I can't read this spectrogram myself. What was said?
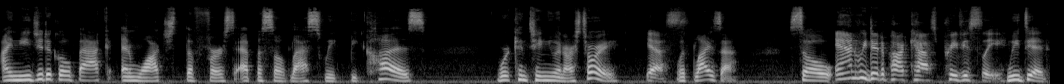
i need you to go back and watch the first episode last week because we're continuing our story yes. with Liza. So and we did a podcast previously. we did.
